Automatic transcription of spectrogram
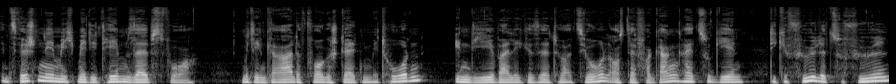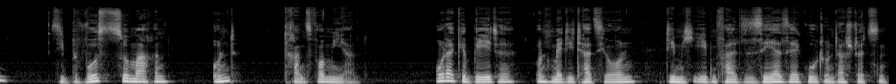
Inzwischen nehme ich mir die Themen selbst vor, mit den gerade vorgestellten Methoden in die jeweilige Situation aus der Vergangenheit zu gehen, die Gefühle zu fühlen, sie bewusst zu machen und transformieren. Oder Gebete und Meditationen, die mich ebenfalls sehr, sehr gut unterstützen.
